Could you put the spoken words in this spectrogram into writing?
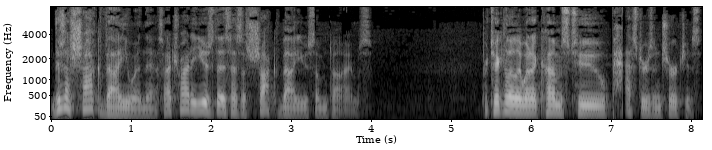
there's a shock value in this. I try to use this as a shock value sometimes, particularly when it comes to pastors and churches,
